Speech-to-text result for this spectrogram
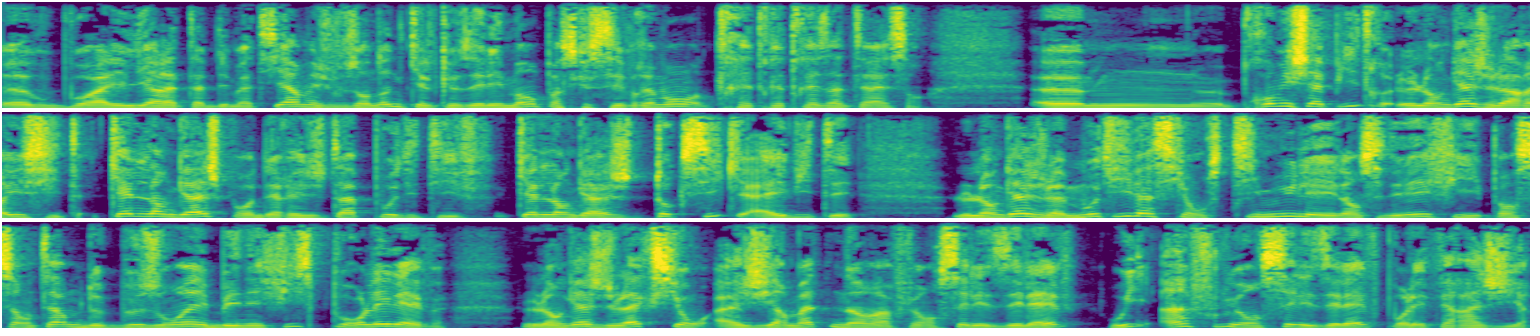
euh, vous pourrez aller lire la table des matières, mais je vous en donne quelques éléments parce que c'est vraiment très très très intéressant. Euh, premier chapitre, le langage de la réussite. Quel langage pour des résultats positifs? Quel langage toxique à éviter? Le langage de la motivation, stimuler, lancer des défis, penser en termes de besoins et bénéfices pour l'élève. Le langage de l'action, agir maintenant, influencer les élèves. Oui, influencer les élèves pour les faire agir.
